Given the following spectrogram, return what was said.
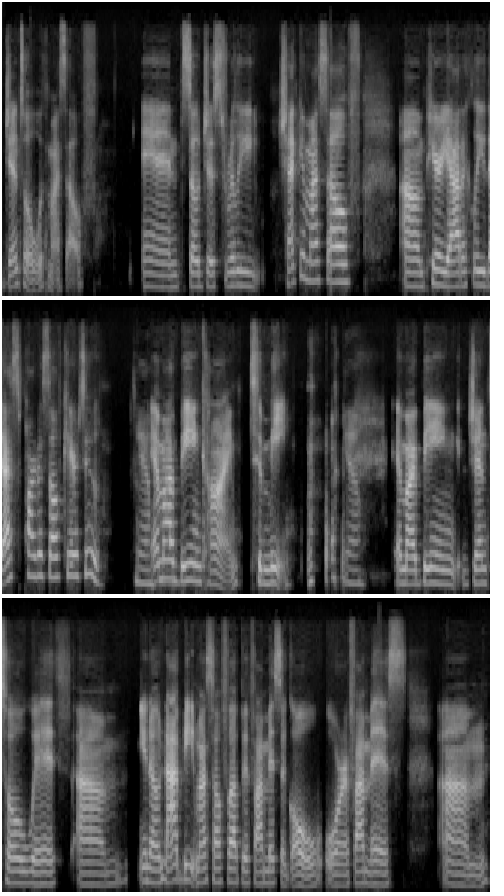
gentle with myself. And so just really checking myself um, periodically that's part of self-care too. Yeah. Am i being kind to me? Yeah. Am i being gentle with um you know not beating myself up if i miss a goal or if i miss um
